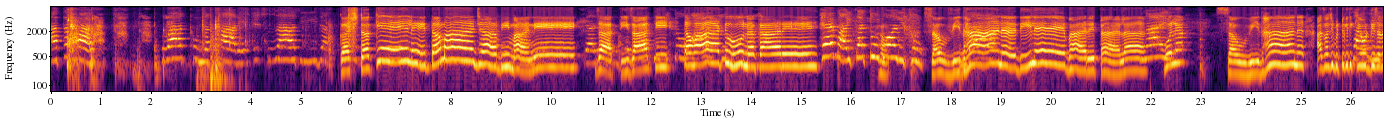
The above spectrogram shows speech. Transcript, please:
आता कष्ट केले तर माझ्या अभिमाने. जाती जाती तर वाटून का रे? हे संविधान दिले भारताला. बोला संविधान. आज माझी बिट्टू किती क्यूट दिसत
